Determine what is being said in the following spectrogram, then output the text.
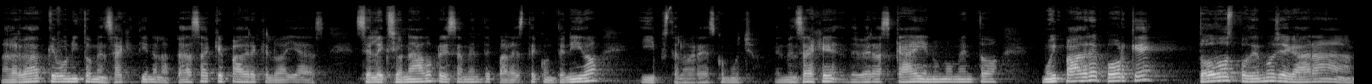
La verdad, qué bonito mensaje tiene la taza, qué padre que lo hayas seleccionado precisamente para este contenido y pues te lo agradezco mucho. El mensaje de veras cae en un momento muy padre porque todos podemos llegar a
